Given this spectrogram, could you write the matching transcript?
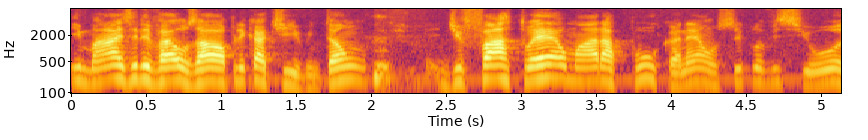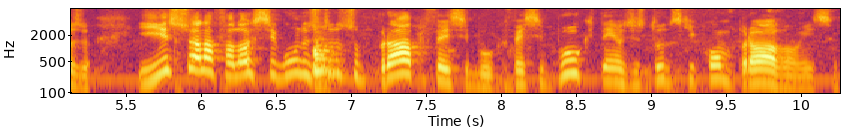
e mais ele vai usar o aplicativo. Então, de fato, é uma arapuca, né? Um ciclo vicioso. E isso ela falou segundo estudos do próprio Facebook. O Facebook tem os estudos que comprovam isso.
